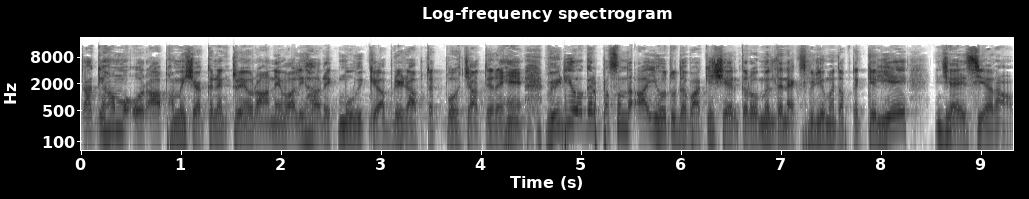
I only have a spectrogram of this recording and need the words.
ताकि हम और आप हमेशा कनेक्ट रहें और आने वाली हर एक मूवी के अपडेट आप तक पहुंचाते रहें। वीडियो अगर पसंद आई हो तो दबा के शेयर करो। मिलते नेक्स्ट वीडियो में, तब तक के लिए जय सिया राम।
